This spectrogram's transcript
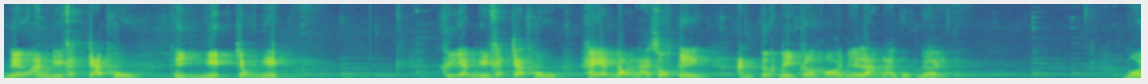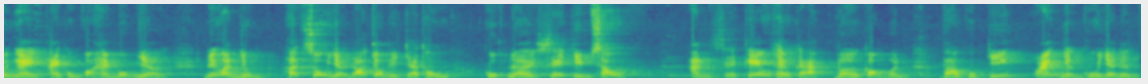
Nếu anh nghĩ cách trả thù, thì nghiệp chồng nghiệp. Khi anh nghĩ cách trả thù, hay anh đòi lại số tiền, anh tước đi cơ hội để làm lại cuộc đời. Mỗi ngày, ai cũng có 24 giờ. Nếu anh dùng hết số giờ đó cho việc trả thù, cuộc đời sẽ chìm sâu anh sẽ kéo theo cả vợ con mình vào cuộc chiến oán giận của gia đình.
